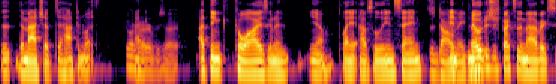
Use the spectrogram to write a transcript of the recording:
the the matchup to happen with. One hundred percent. I think Kawhi is gonna you know play absolutely insane. Just dominate And no disrespect to the Mavericks,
